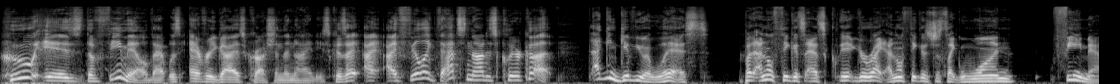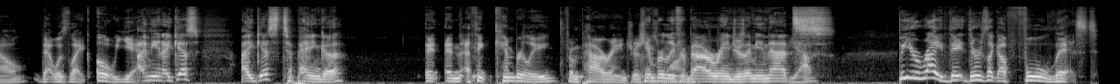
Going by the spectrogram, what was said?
Who is the female that was every guy's crush in the 90s? Because I, I, I feel like that's not as clear cut. I can give you a list, but I don't think it's as. You're right. I don't think it's just like one female that was like, oh yeah. I mean, I guess I guess Topanga, and, and I think Kimberly from Power Rangers. Kimberly from Power Rangers. I mean, that's But you're right. They, there's like a full list.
